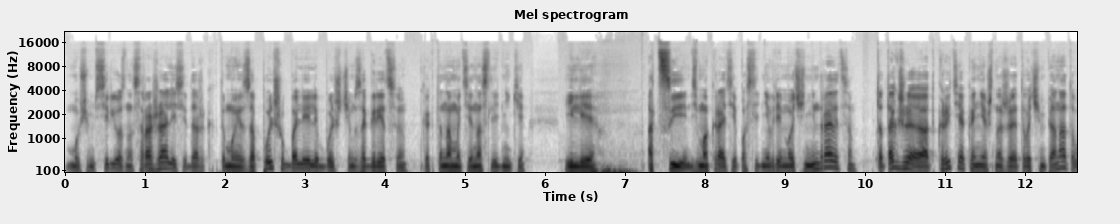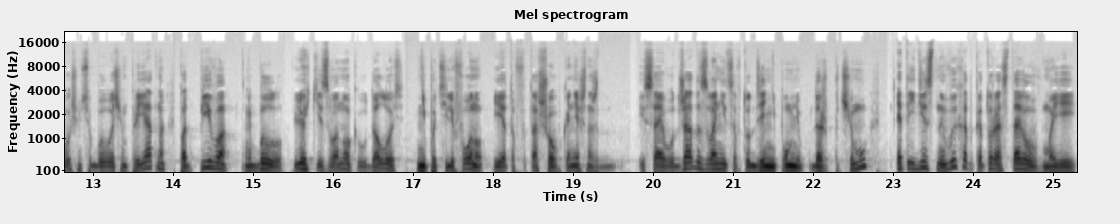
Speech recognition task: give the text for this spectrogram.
в общем, серьезно сражались, и даже как-то мы за Польшу болели больше, чем за Грецию. Как-то нам эти наследники или отцы демократии в последнее время очень не нравятся. А также открытие, конечно же, этого чемпионата. В общем, все было очень приятно. Под пиво был легкий звонок, и удалось не по телефону, и это фотошоп. Конечно же, Исаеву Джада звонится в тот день, не помню даже почему. Это единственный выход, который оставил в моей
